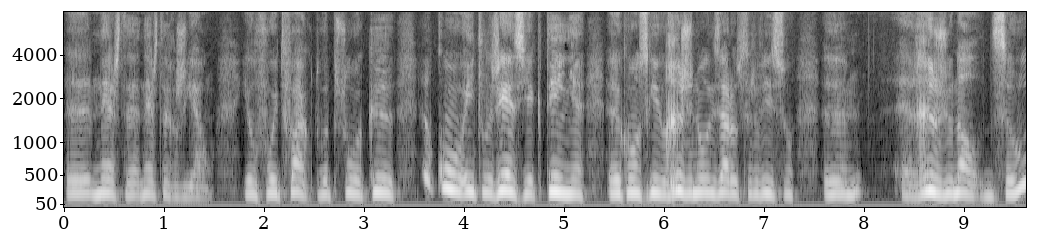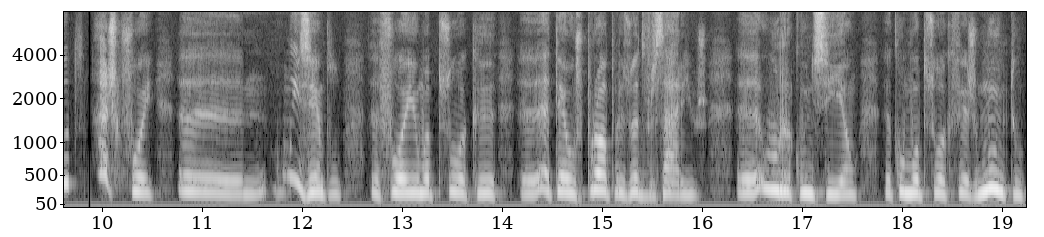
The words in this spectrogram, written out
eh, nesta, nesta região. Ele foi de facto a pessoa que, com a inteligência que tinha, conseguiu regionalizar o serviço regional de saúde. Acho que foi uh, um exemplo, foi uma pessoa que uh, até os próprios adversários uh, o reconheciam como uma pessoa que fez muito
